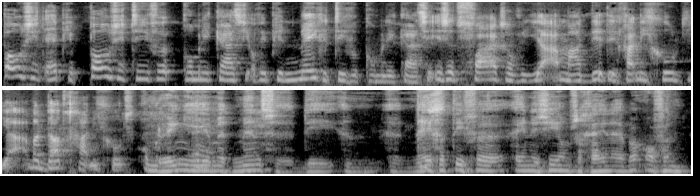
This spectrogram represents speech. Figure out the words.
posit- heb je positieve communicatie of heb je negatieve communicatie? Is het vaak zo van ja, maar dit gaat niet goed, ja, maar dat gaat niet goed. Omring je je met mensen die een, een negatieve energie om zich heen hebben. Of een,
